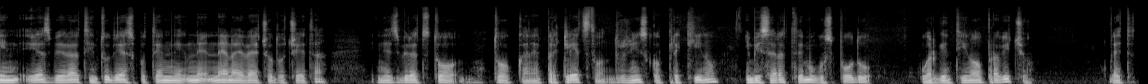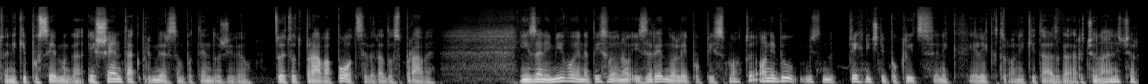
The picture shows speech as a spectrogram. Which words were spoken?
In jaz bi rad, in tudi jaz potem ne, ne, ne največ od očeta, in jaz bi rad to, to ne, prekletstvo, družinsko prekinil in bi se rad temu gospodu v Argentino opravičil. Lejte, to je nekaj posebnega. In še en tak primer sem potem doživel. To je tudi prava pot, seveda, do sprave. In zanimivo je napisal eno izredno lepo pismo. Je, on je bil, mislim, tehnični poklic, nek elektro, neki tazga računalničar.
